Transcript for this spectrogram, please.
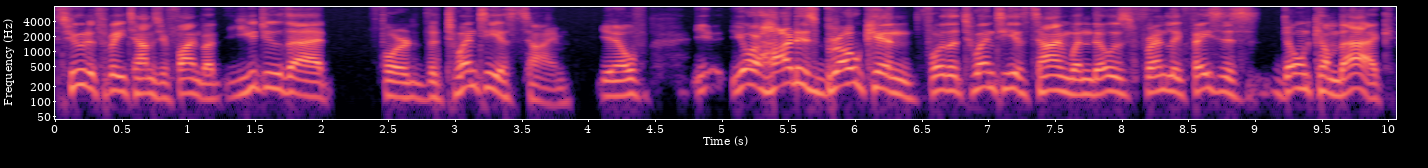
two to three times, you're fine. But you do that for the 20th time, you know, your heart is broken for the 20th time when those friendly faces don't come back.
